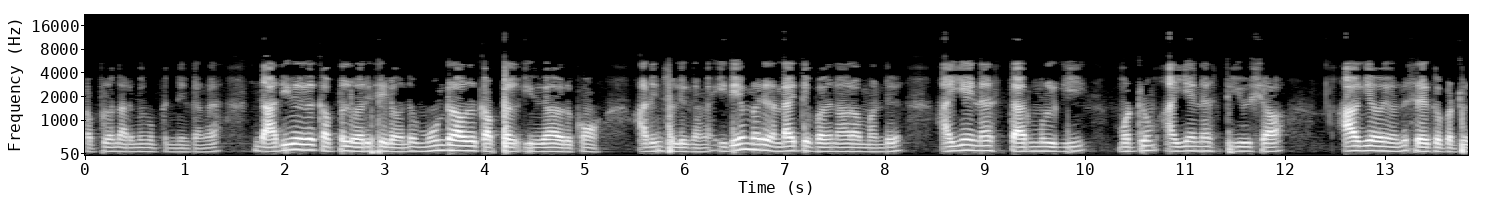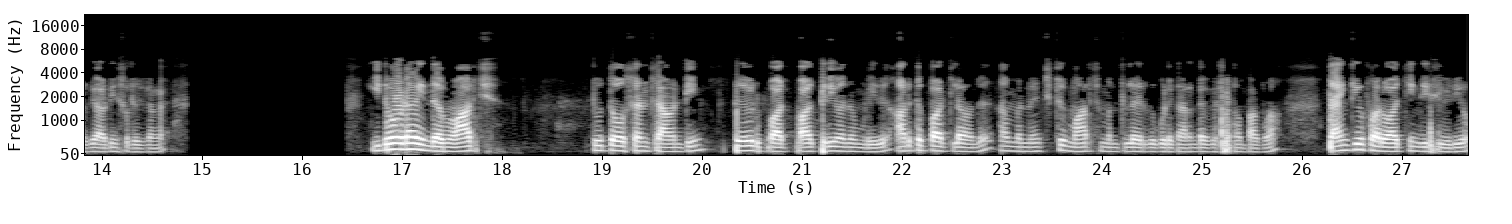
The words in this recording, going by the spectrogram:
கப்பல் வந்து அறிமுகம் பண்ணியிருக்காங்க. இந்த அதிவேக கப்பல் வரிசையில் வந்து மூன்றாவது கப்பல் இதுதான் இருக்கும் அப்படின்னு சொல்லியிருக்காங்க. இதே மாதிரி ரெண்டாயிரத்தி பதினாறாம் ஆண்டு ஐஎன்எஸ் தர்முல்கி மற்றும் ஐஎன்எஸ் தியூஷா ஆகியவை வந்து சேர்க்கப்பட்டிருக்கு அப்படின்னு சொல்லியிருக்காங்க. இதோட இந்த March two thousand seventeen third part part three வந்து முடியுது. அடுத்த பார்ட்டில் வந்து நம்ம நெக்ஸ்ட் மார்ச் மந்தில் இருக்கக்கூடிய கரண்ட் அஃபேர்ஸ்லாம் பார்க்கலாம். தேங்க்யூ ஃபார் வாட்சிங் this video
